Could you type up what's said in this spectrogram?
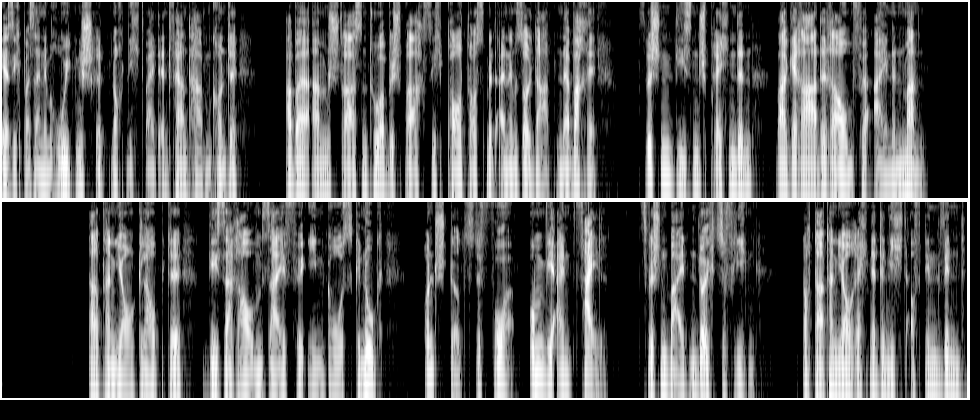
der sich bei seinem ruhigen Schritt noch nicht weit entfernt haben konnte, aber am Straßentor besprach sich Porthos mit einem Soldaten der Wache. Zwischen diesen Sprechenden war gerade Raum für einen Mann. D'Artagnan glaubte, dieser Raum sei für ihn groß genug, und stürzte vor, um wie ein Pfeil zwischen beiden durchzufliegen. Doch D'Artagnan rechnete nicht auf den Wind.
